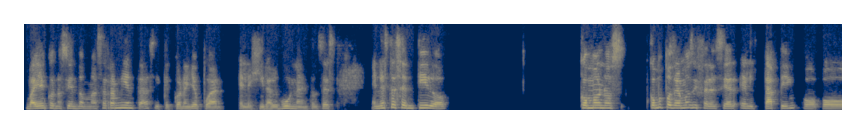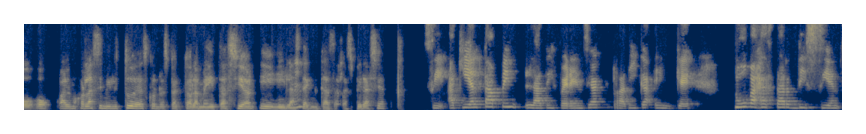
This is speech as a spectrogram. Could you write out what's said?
vayan conociendo más herramientas y que con ello puedan elegir alguna. Entonces, en este sentido, ¿cómo nos, ¿Cómo podremos diferenciar el tapping o, o, a lo mejor las similitudes con respecto a la meditación y, las técnicas de respiración? Sí, aquí el tapping, la diferencia radica en que tú vas a estar diciendo,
